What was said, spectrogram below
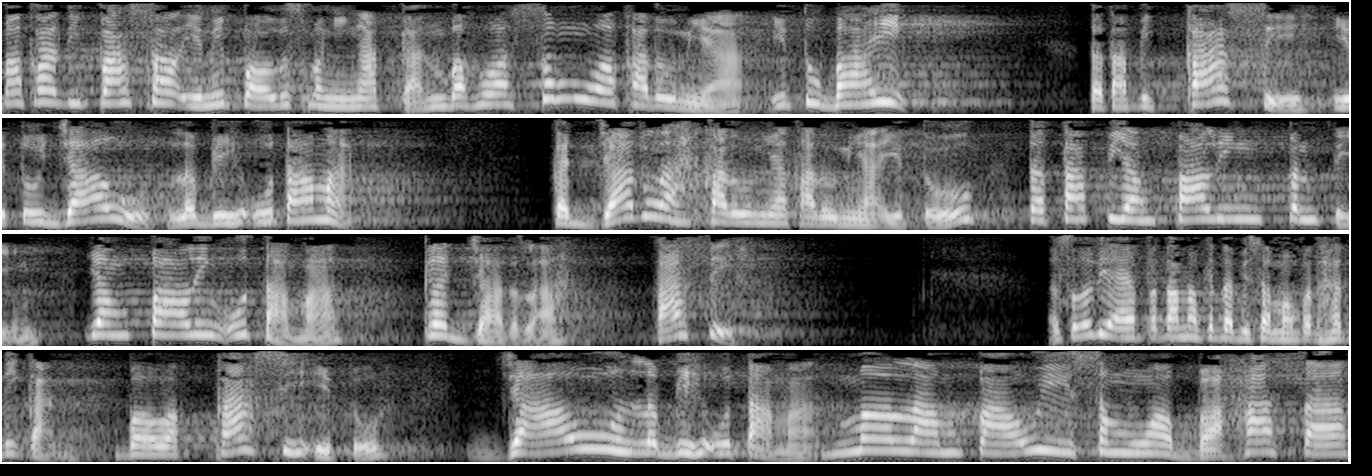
Maka di pasal ini Paulus mengingatkan bahwa semua karunia itu baik, tetapi kasih itu jauh lebih utama. Kejarlah karunia-karunia itu, tetapi yang paling penting, yang paling utama, kejarlah kasih. Setelah di ayat pertama kita bisa memperhatikan bahwa kasih itu jauh lebih utama melampaui semua bahasa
